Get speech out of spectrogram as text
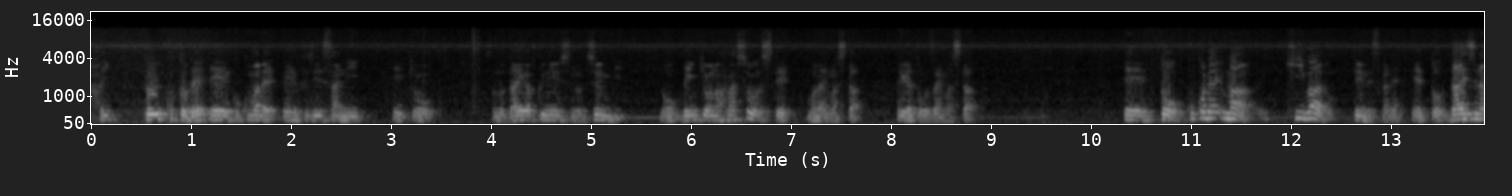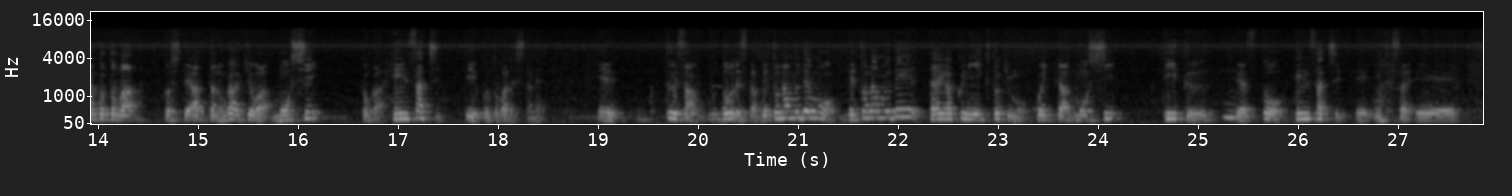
はい、ということで、えーここまで、えー藤井さんに、えー今日その大学入試の準備 の勉強の話をしてもらいました。ありがとうございました。えーっとここでまあキーワードっていうんですかね、えーっと大事な言葉としてあったのが今日は模試とか偏差値っていう言葉でしたね。えートゥーさんどうですか？ベトナムでもベトナムで大学に行く時もこういった模試 T2 ってやつと偏差値、えーごめんなさい、えー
